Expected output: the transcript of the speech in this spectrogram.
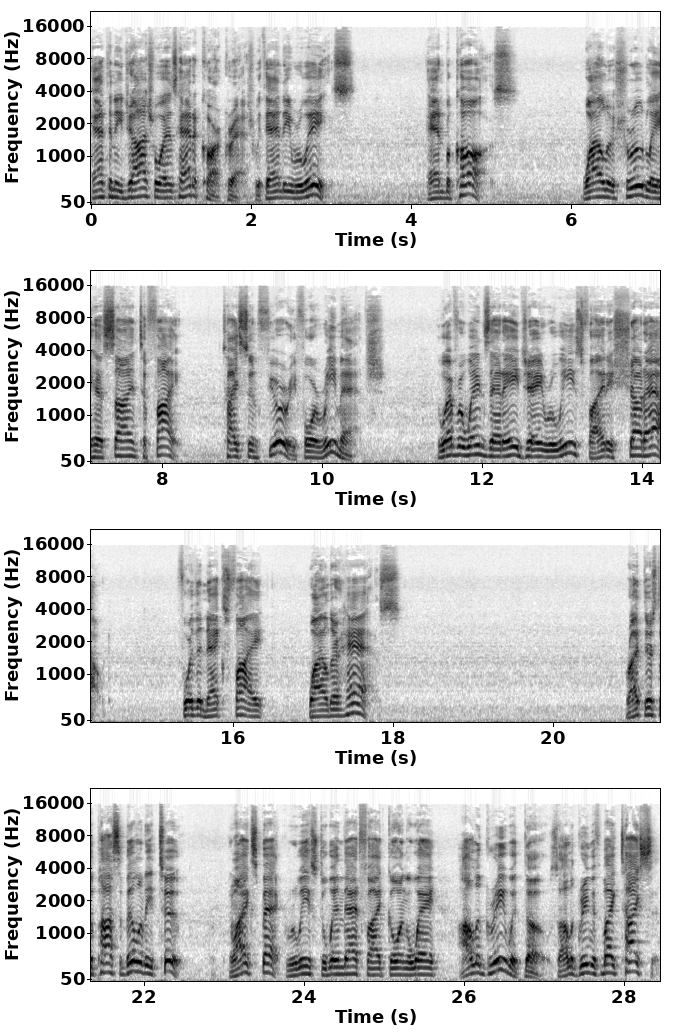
Anthony Joshua has had a car crash with Andy Ruiz. And because Wilder shrewdly has signed to fight Tyson Fury for a rematch. Whoever wins that AJ Ruiz fight is shut out for the next fight Wilder has. Right? There's the possibility too. Now I expect Ruiz to win that fight going away. I'll agree with those. I'll agree with Mike Tyson.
